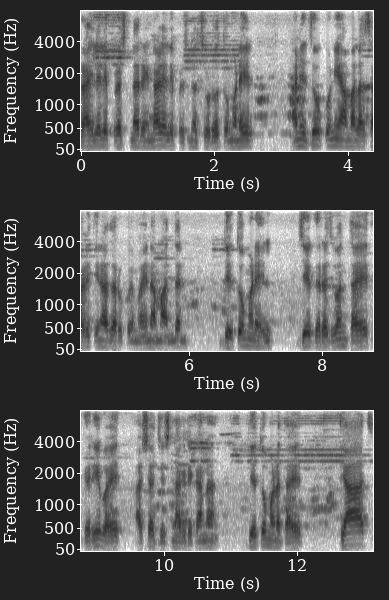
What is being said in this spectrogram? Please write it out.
राहिलेले प्रश्न रेंगाळलेले प्रश्न सोडवतो म्हणेल आणि जो कोणी आम्हाला साडेतीन हजार रुपये महिना मानधन देतो म्हणेल जे गरजवंत आहेत गरीब आहेत अशा ज्येष्ठ नागरिकांना देतो म्हणत आहेत त्याच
